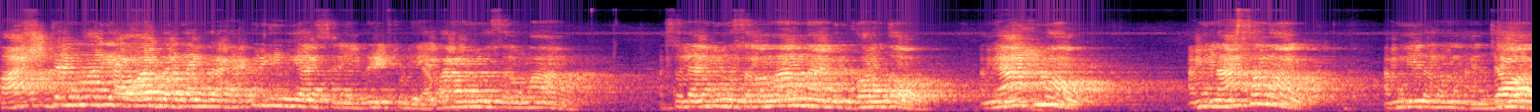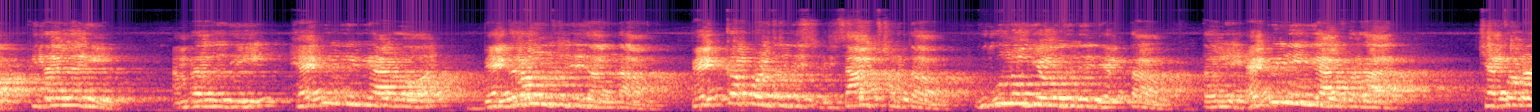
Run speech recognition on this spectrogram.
ফার্স্ট জানুয়ারি আওয়ার বাদে আমরা হ্যাপি নিউ ইয়ার সেলিব্রেট করি, আবার আমি মুসলমান। আসলে আমি মুসলমান না, আমি গর্দ আমি আহমক আমি নাস্তামক আমি তখন হাঞ্জাওয়ার কিতার লাগি? আমরা যদি হ্যাপি নিউ ইয়ারর ব্যাকগ্রাউন্ড যদি জানতাম, প্রেক্ষাপট যদি রিসার্চ করতাম, গুগলে গিয়েও যদি দেখতাম, তাহলে হ্যাপি নিউ ইয়ার করার চেতনা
